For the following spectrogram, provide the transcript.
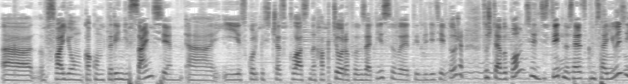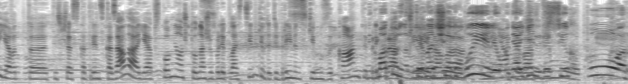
э, в своем каком-то ренессансе э, и сколько сейчас классных актеров их записывает и для детей тоже. Слушайте, а вы помните, действительно, в Советском Союзе, я вот, э, ты сейчас, Катрин, сказала, а я вспомнила, что у нас же были пластинки, вот эти бременские музыканты Нигматульна, прекрасные. что значит Да. были, у меня есть до сих пор.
